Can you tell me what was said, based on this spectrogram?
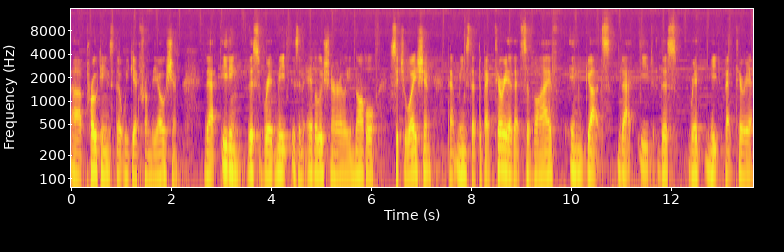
uh, proteins that we get from the ocean. That eating this red meat is an evolutionarily novel situation. That means that the bacteria that survive in guts that eat this red meat bacteria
